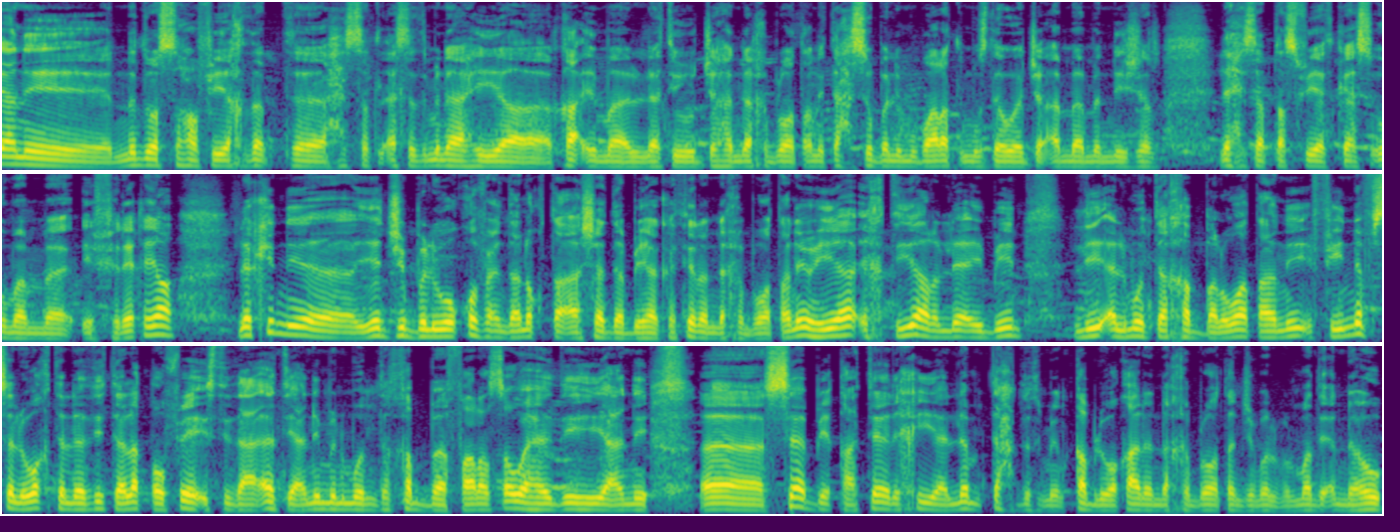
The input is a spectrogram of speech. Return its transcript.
يعني الندوة الصحفية أخذت حصة الأسد منها هي قائمة التي وجهها الناخب الوطني تحسبا لمباراة المزدوجة أمام النيجر لحساب تصفيات كأس أمم إفريقيا. لكن يجب الوقوف عند نقطة أشاد بها كثيرا الناخب الوطني وهي اختيار اللاعبين للمنتخب الوطني في نفس الوقت الذي تلقوا فيه استدعاءات يعني من منتخب فرنسا. وهذه يعني آه، سابقة تاريخية لم تحدث من قبل. وقال الناخب الوطني جمال بالماضي أنه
